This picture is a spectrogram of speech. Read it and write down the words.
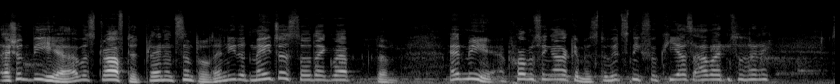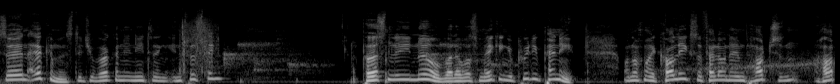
I shouldn't be here. I was drafted, plain and simple. They needed majors, so they grabbed them. And me, a promising alchemist. Du willst nicht für Kias arbeiten zufällig? So, an alchemist, did you work on anything interesting? Personally, no, but I was making a pretty penny. One of my colleagues, a fellow named Hodgson, Hod,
